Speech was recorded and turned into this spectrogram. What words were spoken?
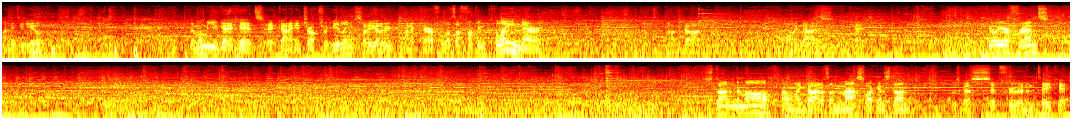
I need to heal. The moment you get hit, it kind of interrupts your healing, so you gotta be kind of careful. What's that fucking plane there? Oh god. A lot of guys. Kill your friends. Stun them all. Oh my god, that's a mass fucking stun. I'm just gonna sit through it and take it.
